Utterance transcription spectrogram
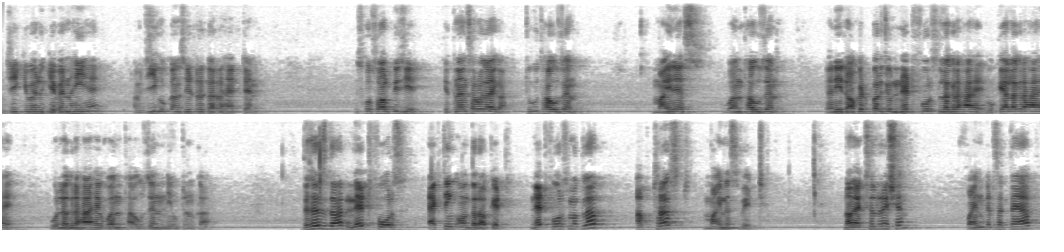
जी की वैल्यू गिवन नहीं है हम जी को कंसीडर कर रहे हैं 10 इसको सॉल्व कीजिए। कितना आंसर हो जाएगा? 2000 माइनस वन थाउज़ेंड, यानी रॉकेट पर जो नेट फोर्स लग रहा है, वो क्या लग रहा है? वो लग रहा है वन थाउज़ेंड न्यूटन का। This is the net force acting on the rocket net force मतलब up thrust minus weight now acceleration find कर सकते हैं आप।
